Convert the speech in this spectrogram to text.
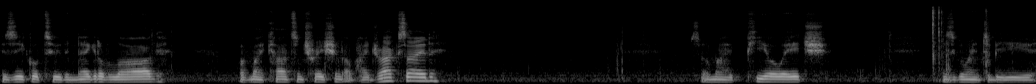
is equal to the negative log of my concentration of hydroxide. So my pOH is going to be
